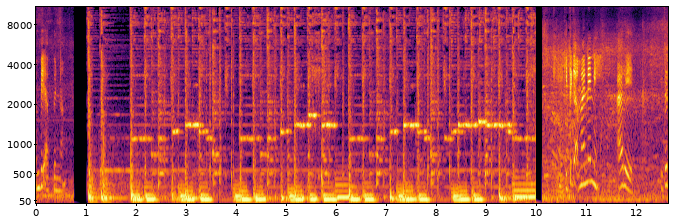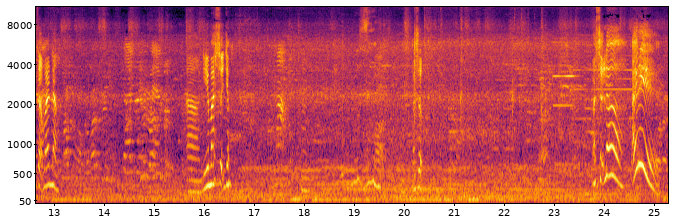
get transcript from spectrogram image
Ambil apa nak? Okay, kita kat mana ni? Arif. Kita kat mana? Ah, dia masuk jom. Hmm. Masuk. Masuklah. Arif.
